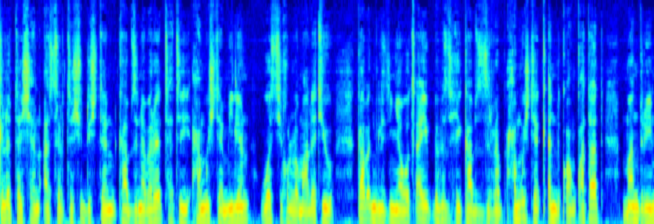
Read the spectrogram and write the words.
ክልተ ሽሕን ዓሰርተ ሽዱሽተን ካብ ዝነበረ ትሕቲ ሓሙሽተ ሚልዮን ወሲኹ ኣሎ ማለት እዩ። ካብ እንግሊዝኛ ወጻኢ ብብዝሒ ካብ ዝዝረብ ሓሙሽተ ቀንዲ ቋንቋታት ማንድሪን፣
